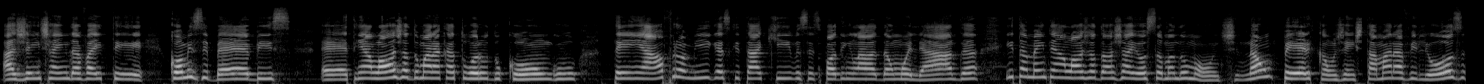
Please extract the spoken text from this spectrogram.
a gente ainda vai ter Comes e Bebes, é, tem a loja do Maracatu Ouro do Congo, tem a Afromigas que está aqui, vocês podem ir lá dar uma olhada. E também tem a loja do Ajaiô Samba do Monte. Não percam, gente, está maravilhoso.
